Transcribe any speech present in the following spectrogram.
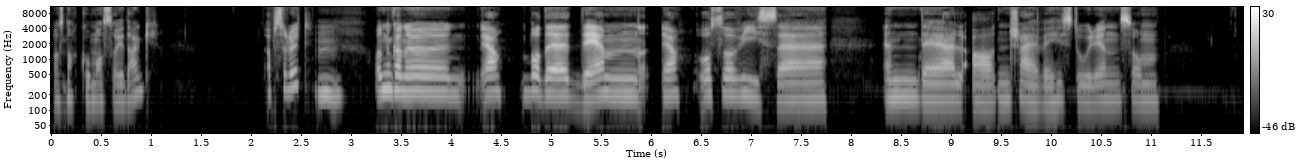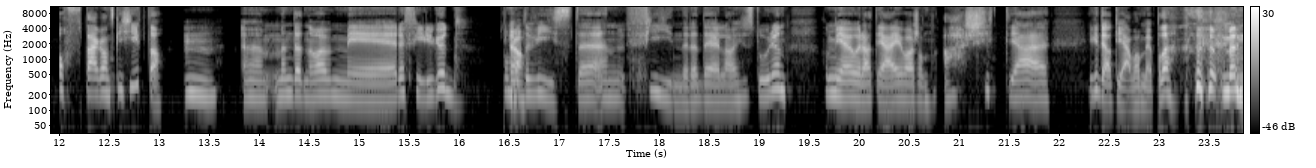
å snakke om også i dag. Absolutt. Mm. Og den kan jo, ja, både det, ja, også vise en del av den skeive historien som ofte er ganske kjip, da. Mm. Eh, Men denne var mer feel good. På en Ja. måte viste en finere del av historien. Som gjorde at jeg var sånn ah, shit, jeg Ikke det at jeg var med på det, men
